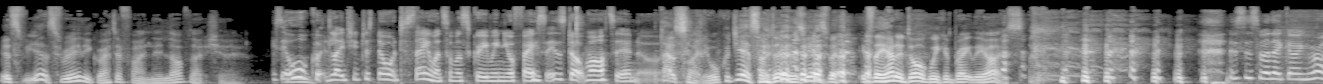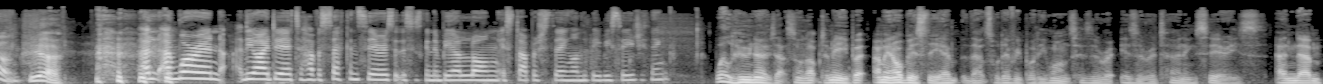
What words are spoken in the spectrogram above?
it's, yeah, it's really gratifying. They love that show. Is it awkward? Like, do you just know what to say when someone's screaming in your face? It's Doc Martin. Or... That's slightly awkward. Yes, I do. Yes, but if they had a dog, we could break the ice. this is where they're going wrong. Yeah. And, and Warren, the idea to have a second series that this is going to be a long established thing on the BBC, do you think? Well, who knows? That's not up to me. But I mean, obviously, ev- that's what everybody wants is a re- is a returning series. And um,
